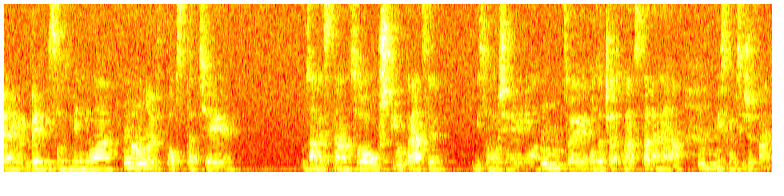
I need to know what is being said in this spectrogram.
ja neviem, web by som zmenila, mm-hmm. ale v podstate zamestnancov, štýl práce by som určite nemenila. Mm-hmm. To je od začiatku nastavené a mm-hmm. myslím si, že fajn.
